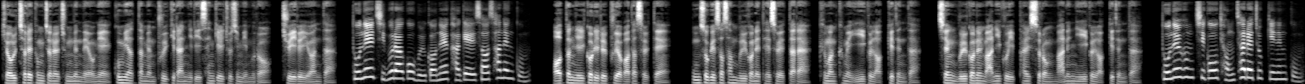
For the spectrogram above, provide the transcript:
겨울철에 동전을 줍는 내용의 꿈이었다면 불길한 일이 생길 조짐이므로 주의를 요한다. 돈을 지불하고 물건을 가게에서 사는 꿈. 어떤 일거리를 부여받았을 때 꿈속에서 산 물건의 대소에 따라 그만큼의 이익을 얻게 된다. 즉 물건을 많이 구입할수록 많은 이익을 얻게 된다. 돈을 훔치고 경찰에 쫓기는 꿈.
